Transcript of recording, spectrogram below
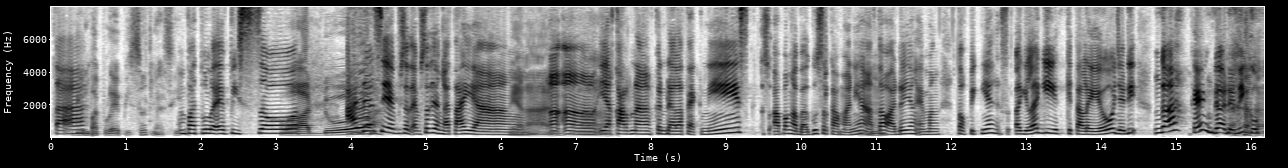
Di 40 episode gak sih? 40 episode. Waduh. Ada sih episode-episode yang nggak tayang. Iya kan? Heeh. Ah. Ya karena kendala teknis, apa nggak bagus rekamannya, Hmm. atau ada yang emang topiknya lagi-lagi kita Leo, jadi enggak ah, kayak enggak ada Niku.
